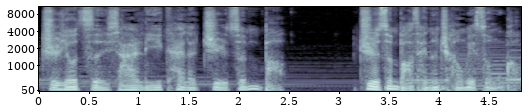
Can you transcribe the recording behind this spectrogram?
只有紫霞离开了至尊宝，至尊宝才能成为孙悟空。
